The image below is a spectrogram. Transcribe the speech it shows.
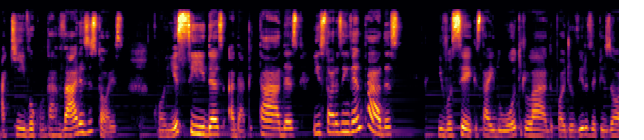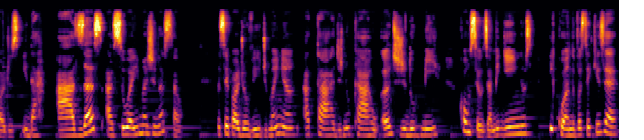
Aqui vou contar várias histórias, conhecidas, adaptadas e histórias inventadas. E você que está aí do outro lado pode ouvir os episódios e dar asas à sua imaginação. Você pode ouvir de manhã, à tarde, no carro, antes de dormir, com seus amiguinhos e quando você quiser.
